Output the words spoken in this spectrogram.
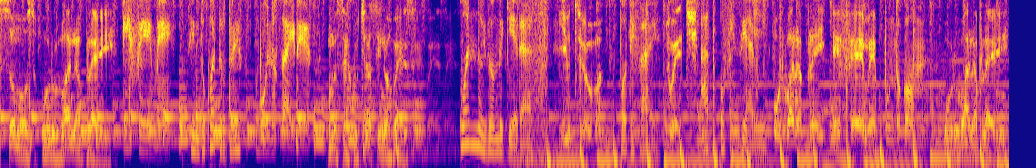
Somos Urbana Play. FM 1043 Buenos Aires. Nos escuchás y nos ves. Cuando y donde quieras. YouTube, Spotify. Twitch, App oficial. urbanaplayfm.com. Urbana Play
